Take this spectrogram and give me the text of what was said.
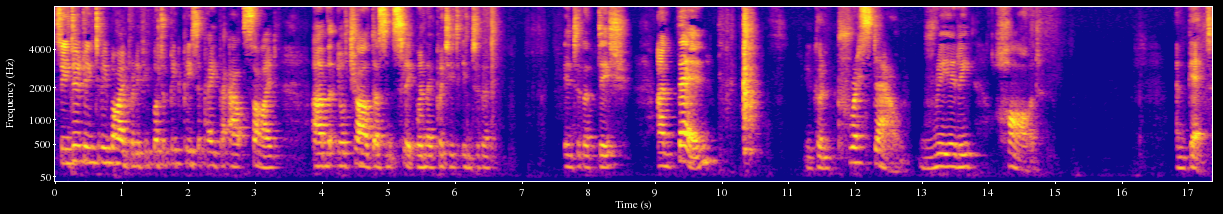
so you do need to be mindful if you've got a big piece of paper outside um, that your child doesn't slip when they put it into the into the dish. And then you can press down really hard and get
